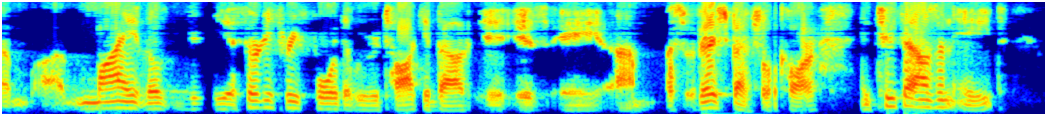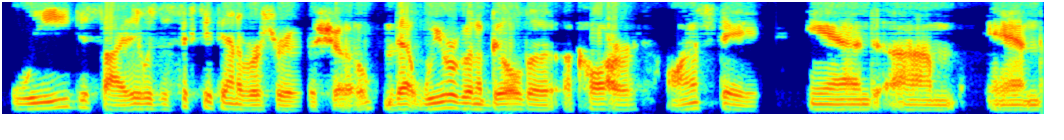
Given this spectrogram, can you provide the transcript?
Um, uh, my the, the 33 Ford that we were talking about is a, um, a very special car. In 2008, we decided it was the 60th anniversary of the show that we were going to build a, a car on a stage and um, and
